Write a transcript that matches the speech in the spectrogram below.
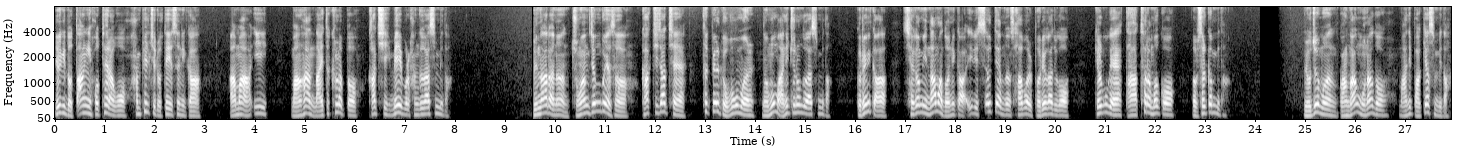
여기도 땅이 호텔하고 한 필지로 되어 있으니까 아마 이 망한 나이트클럽도 같이 매입을 한 것 같습니다. 우리나라는 중앙정부에서 각 지자체 특별 교부금을 너무 많이 주는 것 같습니다. 그러니까 세금이 남아도니까 이리 쓸데없는 사업을 벌여가지고 결국에 다 털어먹고 없을 겁니다. 요즘은 관광 문화도 많이 바뀌었습니다.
